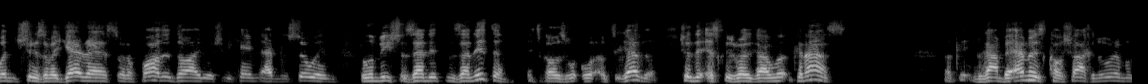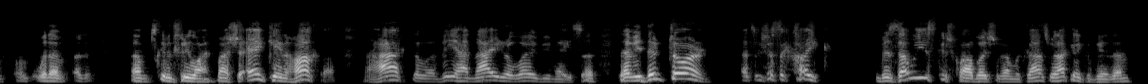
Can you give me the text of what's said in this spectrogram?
when she was a Megeres or the father died or she became had Nesuin, the Lamisha Zenit and Zenitin. It goes together. Should the Iskish Kanas? Okay, the Gam Be'emes Kol Shach and Urim whatever. I'm skipping three lines. Masha Enkin Hacha Hach the Levi Hanayra Levi Mesa. That we did turn. That's just a kike. We're not going to compare them.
